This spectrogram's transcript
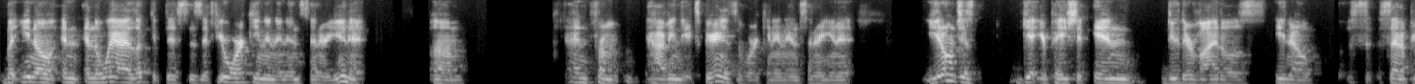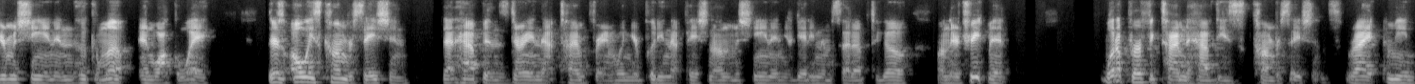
but you know and, and the way i look at this is if you're working in an in-center unit um, and from having the experience of working in an in-center unit you don't just get your patient in, do their vitals, you know, s- set up your machine and hook them up and walk away. There's always conversation that happens during that time frame when you're putting that patient on the machine and you're getting them set up to go. on their treatment, what a perfect time to have these conversations, right? I mean,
